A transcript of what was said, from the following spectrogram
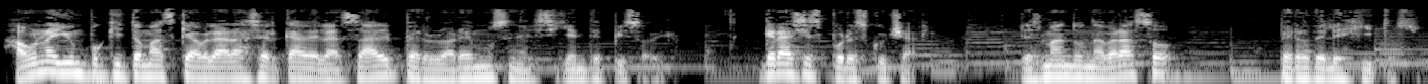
Aún hay un poquito más que hablar acerca de la sal, pero lo haremos en el siguiente episodio. Gracias por escuchar. Les mando un abrazo, pero de lejitos.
